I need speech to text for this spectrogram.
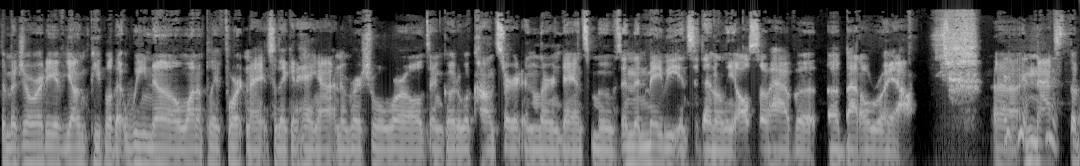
the majority of young people that we know want to play Fortnite so they can hang out in a virtual world and go to a concert and learn dance moves, and then maybe incidentally also have a, a battle royale. Uh, and that's the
